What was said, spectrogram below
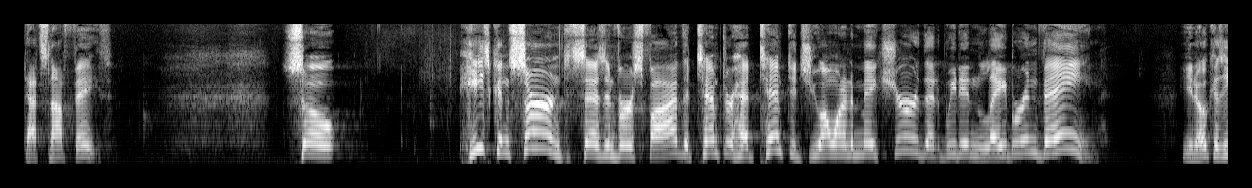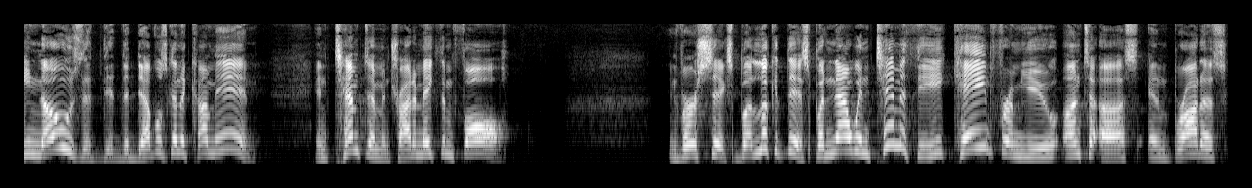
That's not faith. So he's concerned, says in verse 5, the tempter had tempted you. I wanted to make sure that we didn't labor in vain. You know, because he knows that the devil's going to come in and tempt them and try to make them fall. In verse 6, but look at this. But now when Timothy came from you unto us and brought us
